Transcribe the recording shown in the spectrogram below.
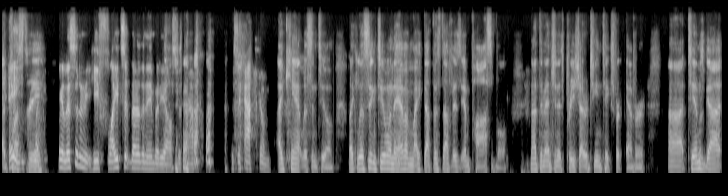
at Hey, plus three. hey, listen to me. He flights it better than anybody else. Just ask, just ask him. I can't listen to him. Like listening to him when they have him mic'd up and stuff is impossible. Not to mention his pre-shot routine takes forever. Uh, Tim's got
